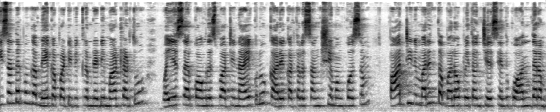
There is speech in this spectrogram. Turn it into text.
ఈ సందర్భంగా మేకపాటి విక్రమ్ రెడ్డి మాట్లాడుతూ వైఎస్ఆర్ కాంగ్రెస్ పార్టీ నాయకులు కార్యకర్తల సంక్షేమం కోసం పార్టీని మరింత బలోపేతం చేసేందుకు అందరం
